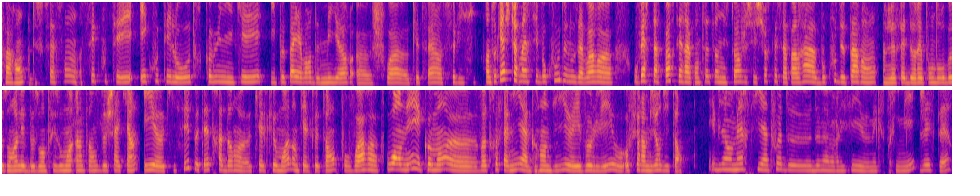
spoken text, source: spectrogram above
parent. De toute façon, s'écouter, écouter l'autre, communiquer, il peut pas y avoir de meilleur euh, choix euh, que de faire celui-ci. En tout cas, je te remercie beaucoup de nous avoir ouvert ta porte et raconté ton histoire. Je suis sûre que ça parlera à beaucoup de parents, le fait de répondre aux besoins, les besoins plus ou moins intenses de chacun. Et qui sait, peut-être dans quelques mois, dans quelques temps, pour voir où en est et comment votre famille a grandi, évolué au fur et à mesure du temps. Eh bien, merci à toi de, m'avoir laissé euh, m'exprimer. J'espère,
